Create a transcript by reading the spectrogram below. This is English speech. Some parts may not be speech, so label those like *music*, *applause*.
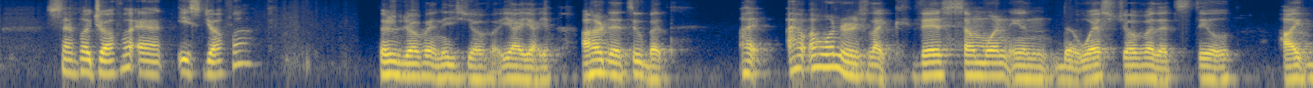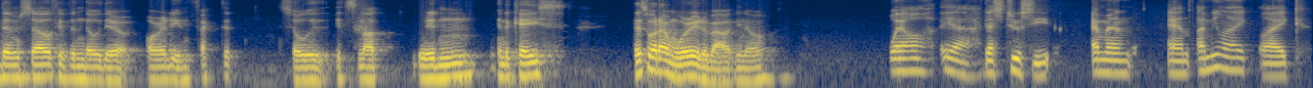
Central Java and East Java. There's Java and East Java. Yeah, yeah, yeah. I heard that too, but I I, I wonder if like there's someone in the West Java that still hide themselves even though they're already infected. So it's not written in the case. That's what I'm worried about, you know. Well, yeah, that's true. See, I mean, and I mean, like, like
